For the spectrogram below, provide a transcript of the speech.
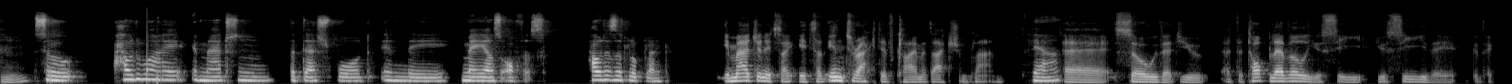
Mm-hmm. So, how do I imagine the dashboard in the mayor's office? How does it look like? Imagine it's like it's an interactive climate action plan. Yeah. Uh, so that you at the top level you see you see the the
